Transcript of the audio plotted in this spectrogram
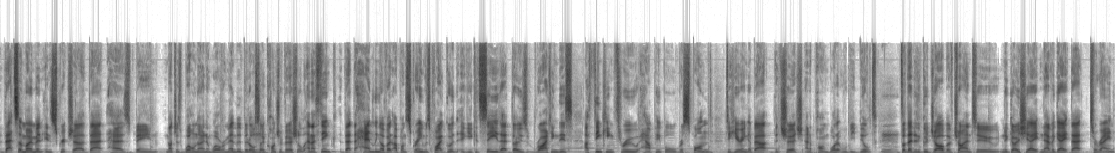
That's a moment in scripture that has been not just well known and well remembered, but also controversial. And I think that the handling of it up on screen screen was quite good. You could see that those writing this are thinking through how people respond to hearing about the church and upon what it will be built. Thought they did a good job of trying to negotiate, navigate that terrain.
